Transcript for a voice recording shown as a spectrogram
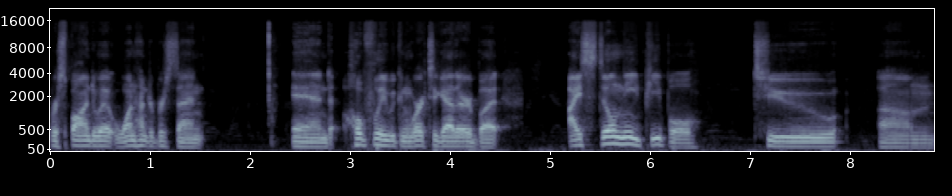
respond to it 100% and hopefully we can work together but i still need people to um,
